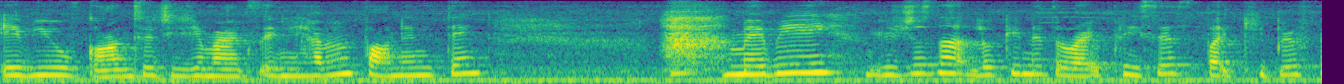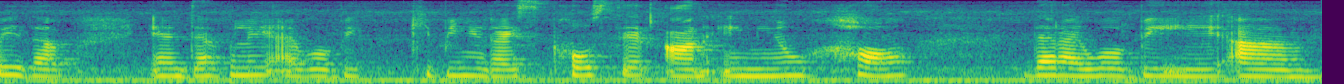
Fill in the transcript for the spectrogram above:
if you've gone to TJ Maxx and you haven't found anything. Maybe you're just not looking at the right places but keep your faith up. And definitely I will be keeping you guys posted on a new haul that I will be um,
